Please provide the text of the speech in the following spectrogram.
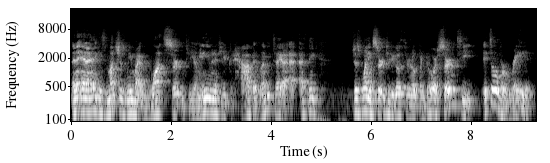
And, and I think as much as we might want certainty, I mean, even if you could have it, let me tell you, I, I think just wanting certainty to go through an open door. Certainty, it's overrated.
